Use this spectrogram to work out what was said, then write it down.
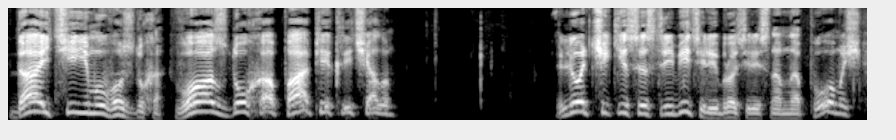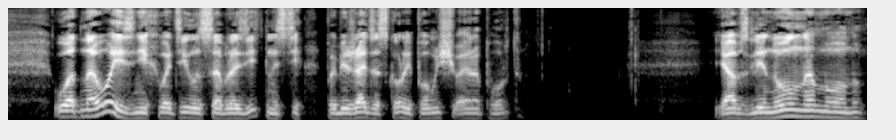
«Дайте ему воздуха! Воздуха, папе!» — кричал он. Летчики с истребителей бросились нам на помощь. У одного из них хватило сообразительности побежать за скорой помощью аэропорта. Я взглянул на Мону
